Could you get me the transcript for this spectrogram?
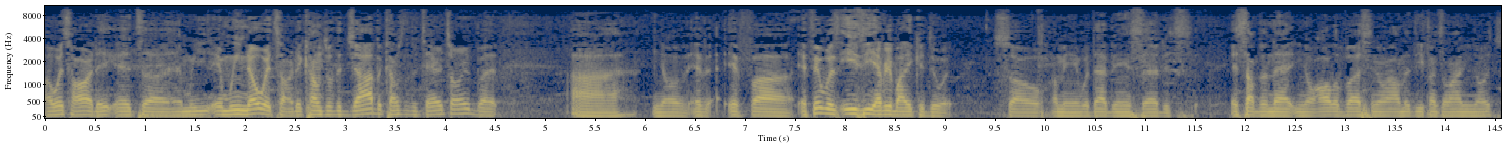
Oh, it's hard. It, it's uh, and we and we know it's hard. It comes with the job. It comes with the territory. But uh, you know, if if uh, if it was easy, everybody could do it. So I mean, with that being said, it's it's something that you know all of us, you know, on the defensive line, you know, it's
